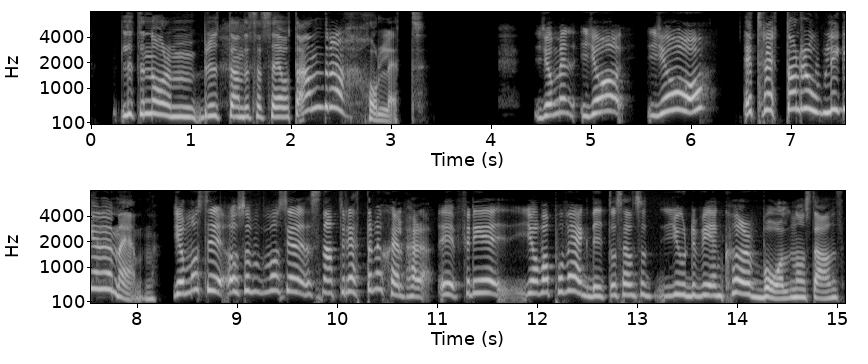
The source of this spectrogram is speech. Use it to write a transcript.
lite normbrytande så att säga åt andra hållet. Ja, men ja, ja, Är 13 roligare än en? Jag måste, och så måste jag snabbt rätta mig själv här, eh, för det, jag var på väg dit och sen så gjorde vi en curveball någonstans.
